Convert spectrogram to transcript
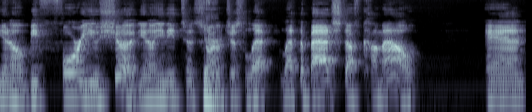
you know, before you should. You know, you need to sort Yeah. of just let let the bad stuff come out, and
